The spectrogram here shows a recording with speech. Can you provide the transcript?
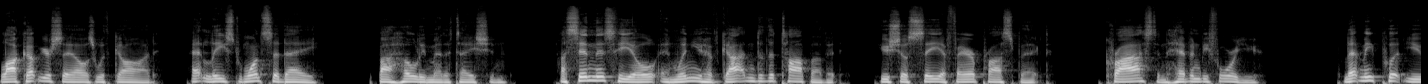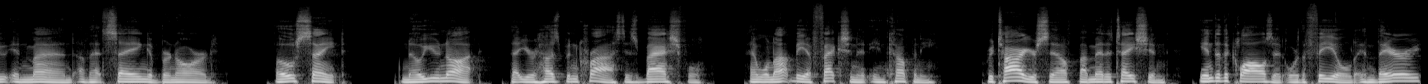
Lock up yourselves with God, at least once a day, by holy meditation. Ascend this hill, and when you have gotten to the top of it, you shall see a fair prospect, Christ and heaven before you. Let me put you in mind of that saying of Bernard, O saint, know you not that your husband Christ is bashful, and will not be affectionate in company? Retire yourself by meditation into the closet or the field, and there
